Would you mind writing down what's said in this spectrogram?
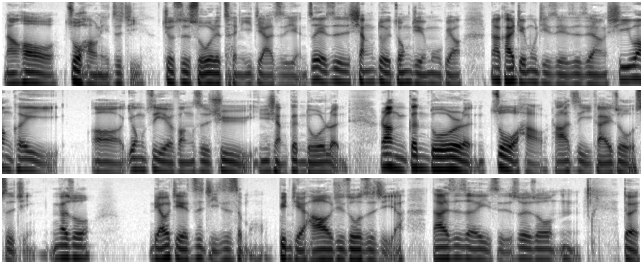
然后做好你自己，就是所谓的成一家之言，这也是相对终极目标。那开节目其实也是这样，希望可以。啊、用自己的方式去影响更多人，让更多人做好他自己该做的事情。应该说，了解自己是什么，并且好好去做自己啊，大概是这个意思。所以说，嗯，对。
